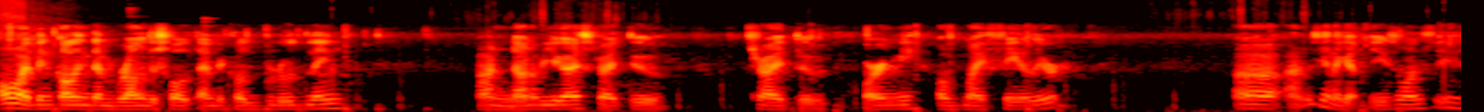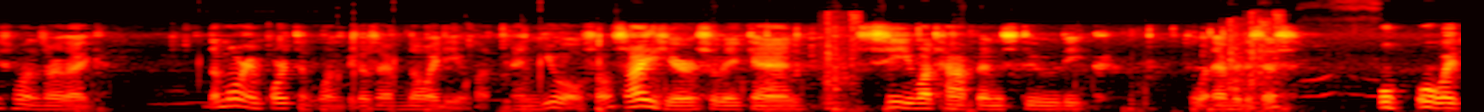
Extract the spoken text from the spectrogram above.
oh, I've been calling them wrong this whole time. They're called broodling. None of you guys tried to try to warn me of my failure. Uh, I'm just gonna get these ones. These ones are like the more important ones because I have no idea what. And you also. Side here so we can see what happens to the to whatever this is. Oh, oh wait,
